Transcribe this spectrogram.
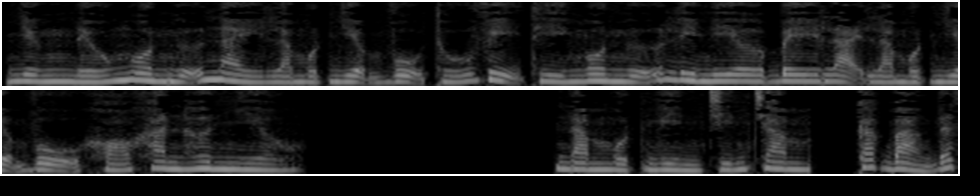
Nhưng nếu ngôn ngữ này là một nhiệm vụ thú vị thì ngôn ngữ Linear B lại là một nhiệm vụ khó khăn hơn nhiều. Năm 1900, các bảng đất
